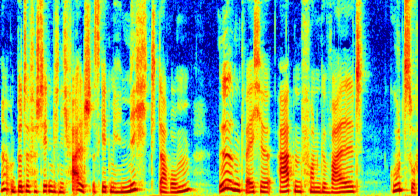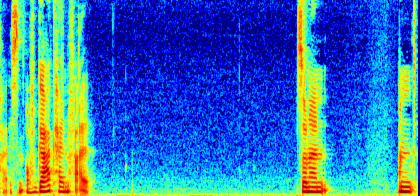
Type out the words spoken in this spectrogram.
Und bitte versteht mich nicht falsch, es geht mir nicht darum, irgendwelche Arten von Gewalt gut zu heißen. Auf gar keinen Fall. Sondern, und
